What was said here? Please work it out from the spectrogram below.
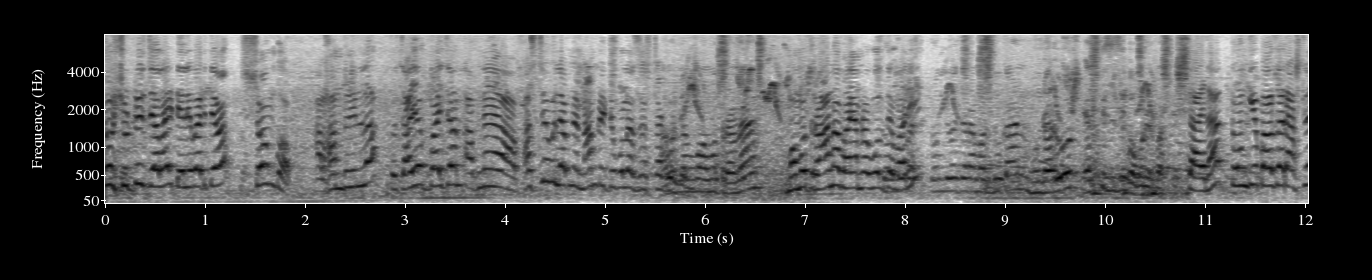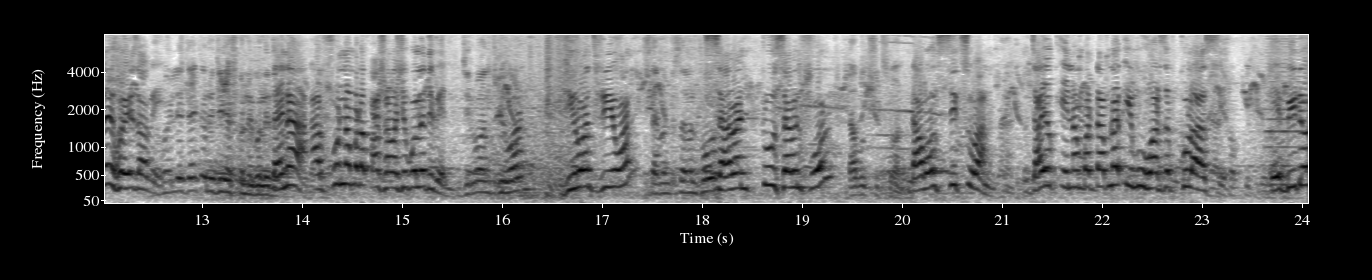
চৌষট্টি জেলায় ডেলিভারি দেওয়া সম্ভব। আলহামদুলিল্লাহ। তো যাই হোক ভাইজান আপনি ফার্স্টে বলে আপনার নামটা একটু বলার চেষ্টা করবেন। মোহাম্মদ রানা। মোহাম্মদ রানা ভাই আমরা বলতে পারি। টঙ্গী বাজার আমার দোকান হুন্ডা রোড এসকেসিসি ভবনের পাশে। তাই না? টঙ্গি বাজার আসলেই হয়ে যাবে। হইলে যাই করে জিজ্ঞেস করলে বলে তাই না? আর ফোন নাম্বারটা পাশাপাশি বলে দিবেন। Zero one three one zero one seven two seven four seven two seven four double double six one. যাই হোক এই নাম্বারটা আপনার ইমো হোয়াটসঅ্যাপ খোলা আছে। এই ভিডিও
